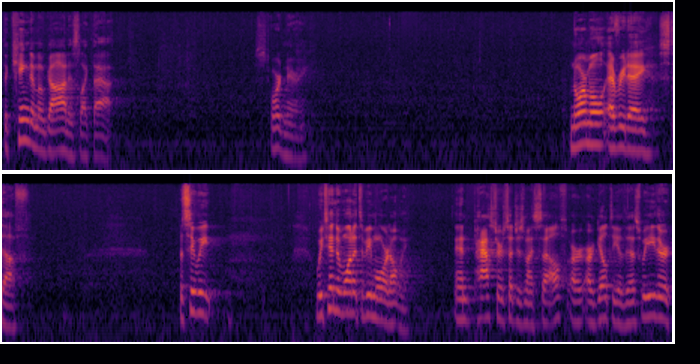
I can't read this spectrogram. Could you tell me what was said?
The kingdom of God is like that. It's ordinary. Normal, everyday stuff. But see, we, we tend to want it to be more, don't we? And pastors such as myself are, are guilty of this. We either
